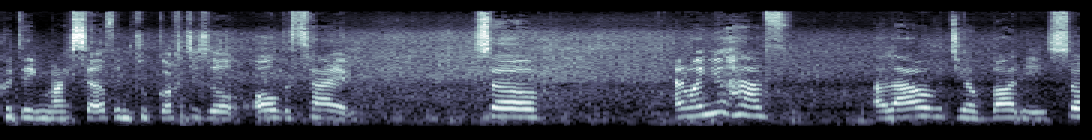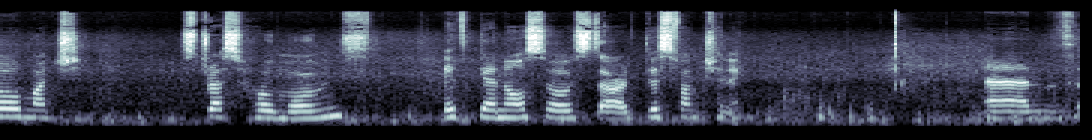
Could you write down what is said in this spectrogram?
putting myself into cortisol all the time. So and when you have allowed your body so much stress hormones, it can also start dysfunctioning. And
